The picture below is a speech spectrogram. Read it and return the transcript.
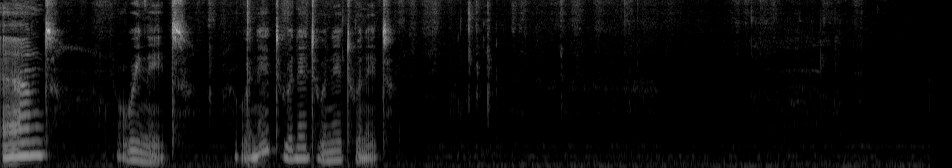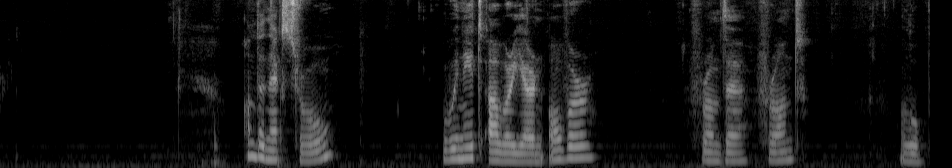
and we need, we need, we need, we need, we need. On the next row, we knit our yarn over from the front loop.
